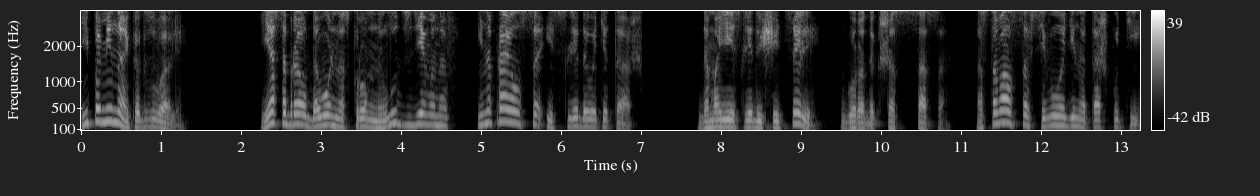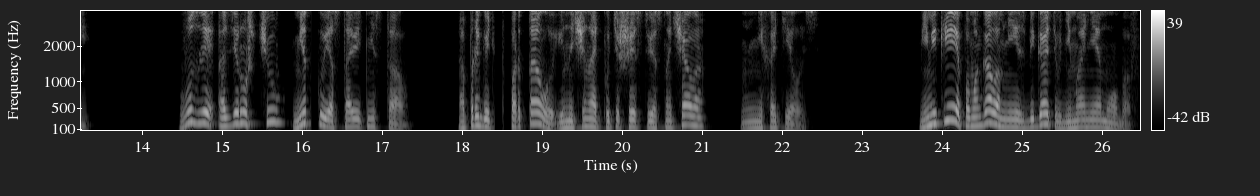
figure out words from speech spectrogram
И поминай, как звали. Я собрал довольно скромный лут с демонов и направился исследовать этаж. До моей следующей цели, города Кшассаса, оставался всего один этаж пути. Возле Озерош-Чу метку я ставить не стал, а прыгать к порталу и начинать путешествие сначала не хотелось. Мимикрия помогала мне избегать внимания мобов,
